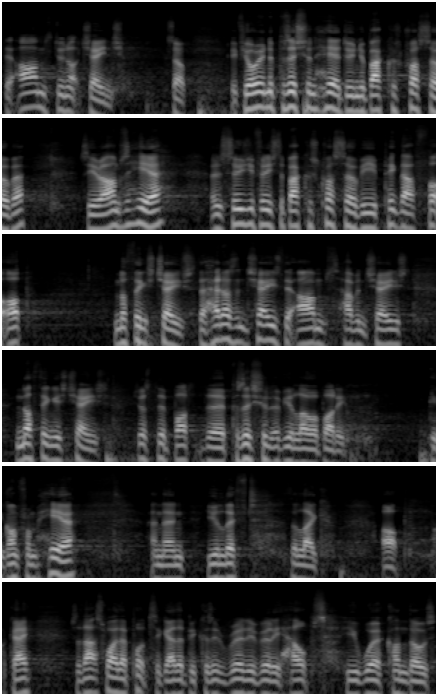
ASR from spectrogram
the arms do not change. So if you're in a position here doing your backwards crossover, so your arms are here, and as soon as you finish the backwards crossover, you pick that foot up, nothing's changed. The head hasn't changed, the arms haven't changed, nothing has changed, just the, the position of your lower body. You've gone from here, and then you lift the leg up, okay? So that's why they're put together because it really, really helps you work on those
